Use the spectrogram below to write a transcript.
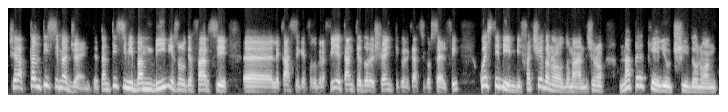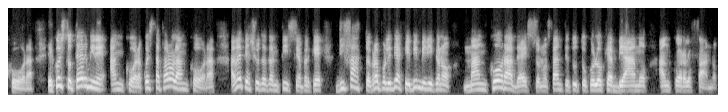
c'era tantissima gente, tantissimi bambini sono venuti a farsi eh, le classiche fotografie, tanti adolescenti con il classico selfie. Questi bimbi facevano la domanda, dicevano ma perché li uccidono ancora? E questo termine ancora, questa parola ancora, a me è piaciuta tantissimo perché di fatto è proprio l'idea che i bimbi dicano ma ancora adesso, nonostante tutto quello che abbiamo, ancora lo fanno.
